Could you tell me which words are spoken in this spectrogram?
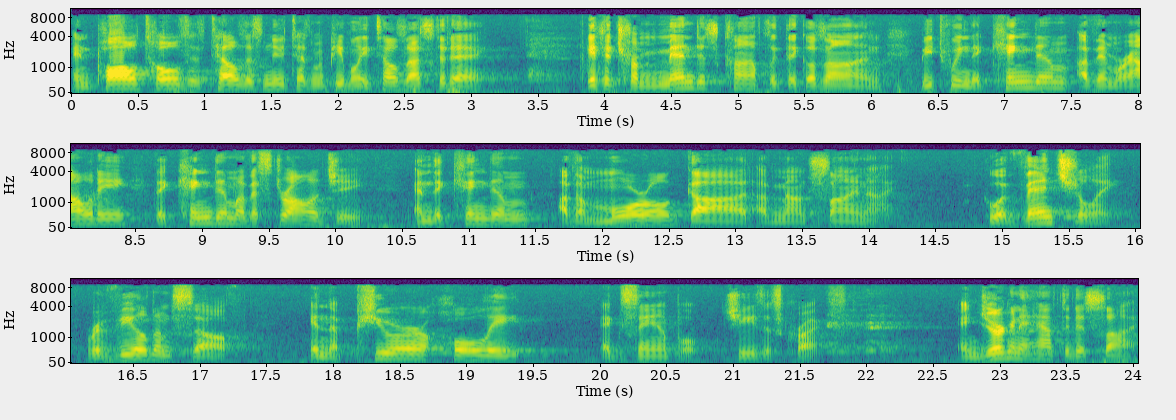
And Paul tells his, tells his New Testament people, and he tells us today, it's a tremendous conflict that goes on between the kingdom of immorality, the kingdom of astrology, and the kingdom of the moral God of Mount Sinai, who eventually revealed himself in the pure, holy example, Jesus Christ. And you're going to have to decide.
